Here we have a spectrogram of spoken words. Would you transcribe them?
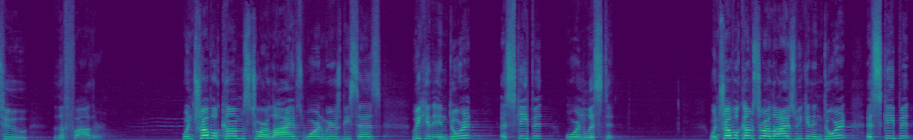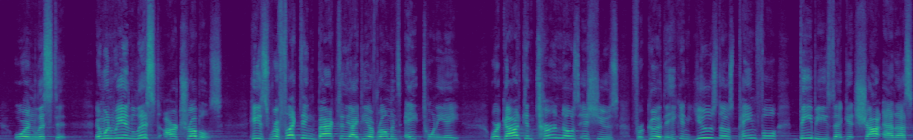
to the Father. When trouble comes to our lives, Warren Wiersbe says, we can endure it, escape it, or enlist it. When trouble comes to our lives, we can endure it, escape it, or enlist it. And when we enlist our troubles, he's reflecting back to the idea of Romans 8 28, where God can turn those issues for good, that he can use those painful BBs that get shot at us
